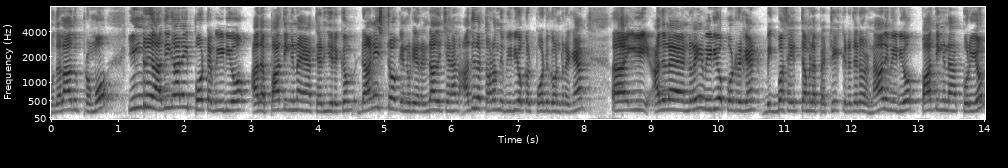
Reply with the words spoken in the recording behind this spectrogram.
முதலாவது ப்ரொமோ இன்று அதிகாலை போட்ட வீடியோ அதை பார்த்தீங்கன்னா எனக்கு தெரிஞ்சிருக்கும். டனி ஸ்டோக் என்னுடைய ரெண்டாவது சேனல் அதில் தொடர்ந்து வீடியோக்கள் போட்டுக்கொண்டிருக்கேன். அதில் நிறைய வீடியோ போட்டிருக்கேன். பிக் பாஸ் ஐ தமிழை பற்றி கிட்டத்தட்ட ஒரு நாலு வீடியோ பார்த்தீங்கன்னா புரியும்.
